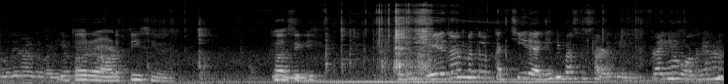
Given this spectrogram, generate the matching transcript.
ਉਹਦੇ ਨਾਲ ਤਾਂ ਵਧੀਆ ਤਾਂ ਰਾੜਤੀ ਸੀ ਮੈਂ। ਫਸ ਗਈ। ਇਹ ਨਾ ਮਤਲਬ ਕੱਚੀ ਰਹਿ ਗਈ ਸੀ ਬਸ ਸੜ ਗਈ। ਫਰਾਈਆਂ ਬਹੁਤ ਨੇ ਹਨਾ?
